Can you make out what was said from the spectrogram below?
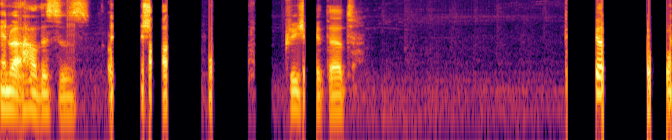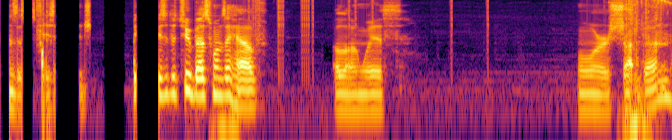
And about how this is. Appreciate that. These are the two best ones I have, along with more shotgun.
